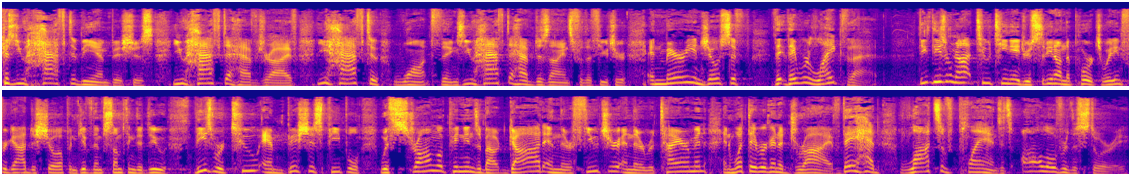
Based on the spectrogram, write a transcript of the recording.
Because you have to be ambitious. You have to have drive. You have to want things. You have to have designs for the future. And Mary and Joseph, they, they were like that. These are not two teenagers sitting on the porch waiting for God to show up and give them something to do. These were two ambitious people with strong opinions about God and their future and their retirement and what they were going to drive. They had lots of plans. It's all over the story.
